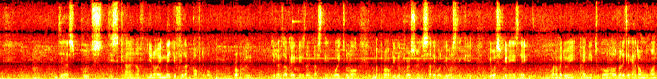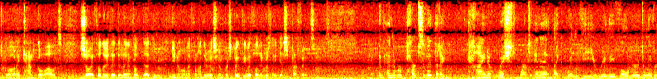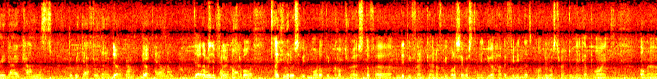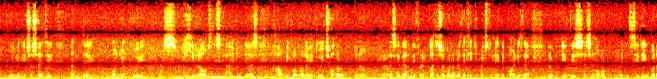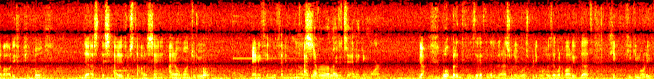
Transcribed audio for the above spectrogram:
just puts this kind of, you know, it made you feel uncomfortable. Probably, you know, it's okay. This is like lasting way too long, but probably the person exactly what he was thinking. He was feeling is like, what am I doing? I need to go out, but it's like I don't want to go out. I can't go out. So I thought that the the length of that, you know, like from a duration perspective, I thought it was like just perfect. Mm-hmm. And there were parts of it that I kind of wished weren't in it, like when the really vulgar delivery guy comes the week after the Yeah, girl comes. yeah. I, I don't know. Yeah, that made you feel point of that. uncomfortable. I think that it was a bit more of the contrast of uh, the different kind of people. As I was telling you, I had the feeling that Gondry was trying to make a point on uh, women in society, and then Bon Joon Hui, he loves this kind of just how people relate to each other. You know, let's say there are different classes or whatever. That he tries to make the point is that look, if this is such an overpopulated city, what about if people just decided to start saying, I don't want to do anything with anyone else. I've never related to anything more. Yeah, well, but the thing is, like, I think that it actually works pretty well. Is that what about if that Hi- Hikimori?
